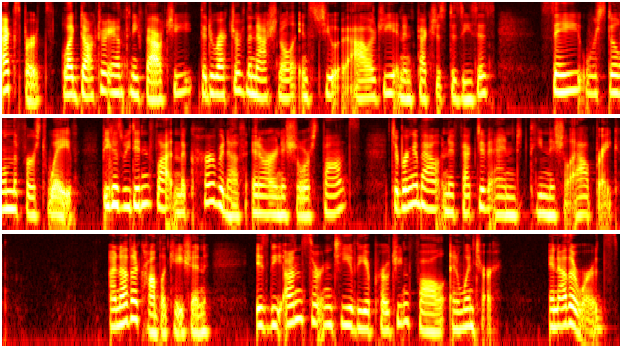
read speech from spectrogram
Experts, like Dr. Anthony Fauci, the director of the National Institute of Allergy and Infectious Diseases, say we're still in the first wave because we didn't flatten the curve enough in our initial response to bring about an effective end to the initial outbreak. Another complication is the uncertainty of the approaching fall and winter. In other words,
